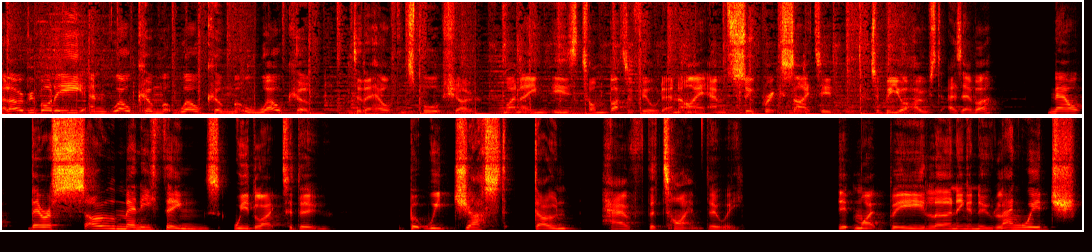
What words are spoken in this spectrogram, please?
Hello, everybody, and welcome, welcome, welcome to the Health and Sports Show. My name is Tom Butterfield, and I am super excited to be your host as ever. Now, there are so many things we'd like to do, but we just don't have the time, do we? It might be learning a new language,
